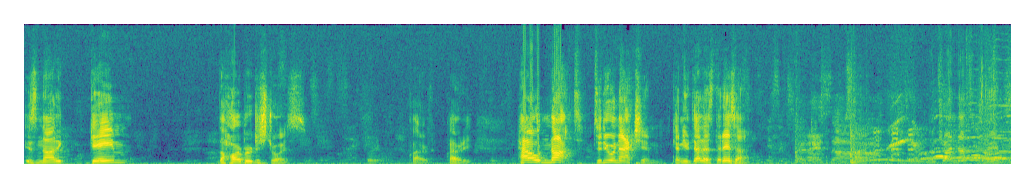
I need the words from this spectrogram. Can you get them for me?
is not a game. The harbor destroys." For clar- clarity. How not to do an action? Can you tell us, Teresa? I'm trying not to use names.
